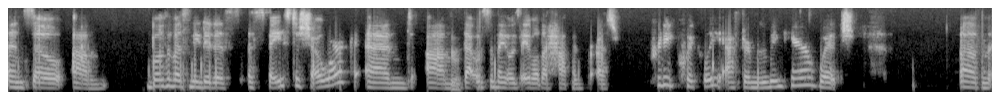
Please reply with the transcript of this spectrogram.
and so um, both of us needed a, a, space to show work, and um, sure. that was something that was able to happen for us pretty quickly after moving here, which um,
